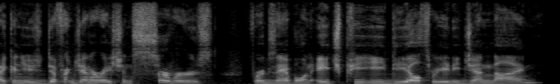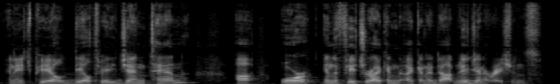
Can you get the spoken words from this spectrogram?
I can use different generation servers, for example, an HPE DL380 Gen 9, an HPL DL380 Gen 10, uh, or in the future I can, I can adopt new generations.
